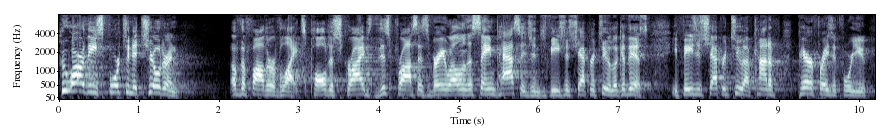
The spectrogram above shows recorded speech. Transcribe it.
Who are these fortunate children of the Father of lights? Paul describes this process very well in the same passage in Ephesians chapter 2. Look at this. Ephesians chapter 2, I've kind of paraphrased it for you.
